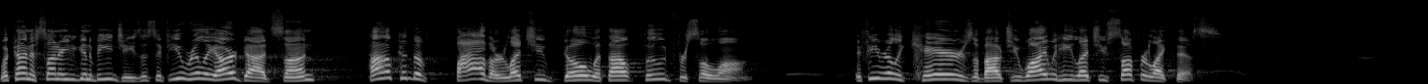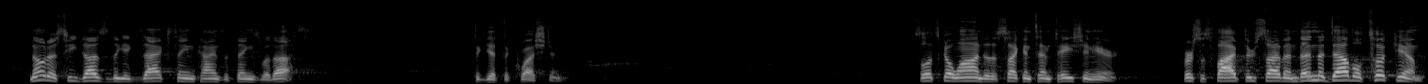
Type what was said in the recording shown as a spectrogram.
What kind of son are you going to be, Jesus? If you really are God's son, how could the Father let you go without food for so long? If he really cares about you, why would he let you suffer like this? Notice he does the exact same kinds of things with us to get the question. So let's go on to the second temptation here. Verses 5 through 7. Then the devil took him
